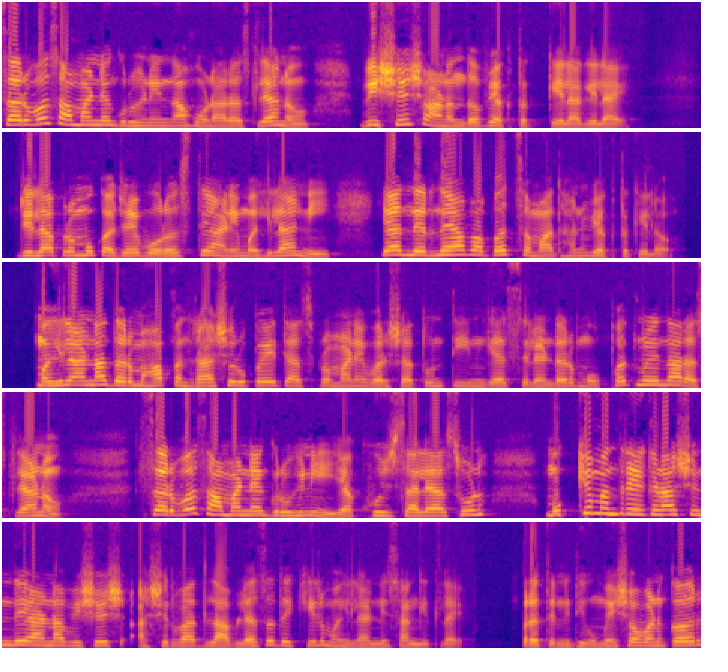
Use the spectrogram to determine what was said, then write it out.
सर्वसामान्य गृहिणींना होणार असल्यानं विशेष आनंद व्यक्त केला गेलाय. जिल्हाप्रमुख अजय बोरस्ते आणि महिलांनी या निर्णयाबाबत समाधान व्यक्त केलं. महिलांना दरमहा पंधराशे रुपये त्याचप्रमाणे वर्षातून तीन गॅस सिलेंडर मोफत मिळणार असल्यानं सर्वसामान्य गृहिणी या खुश झाल्या असून मुख्यमंत्री एकनाथ शिंदे यांना विशेष आशीर्वाद लाभल्याचं देखील महिलांनी सांगितलंय. प्रतिनिधी उमेश अवणकर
